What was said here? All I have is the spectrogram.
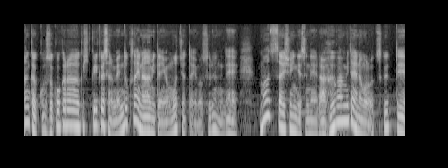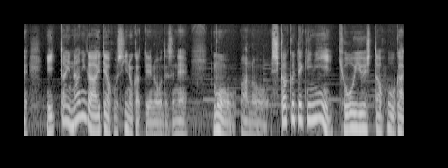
なんかこうそこからひっくり返すのめんどくさいなみたいに思っちゃったりもするんでまず最初にですねラフ版みたいなものを作って一体何が相手は欲しいのかっていうのをですねもうあの視覚的に共有した方が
